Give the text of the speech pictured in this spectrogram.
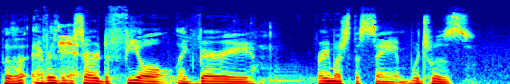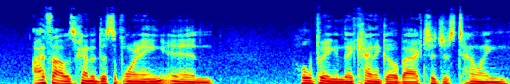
but everything Yeah. started to feel like very very much the same which was i thought was kind of disappointing and hoping they kind of go back to just telling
